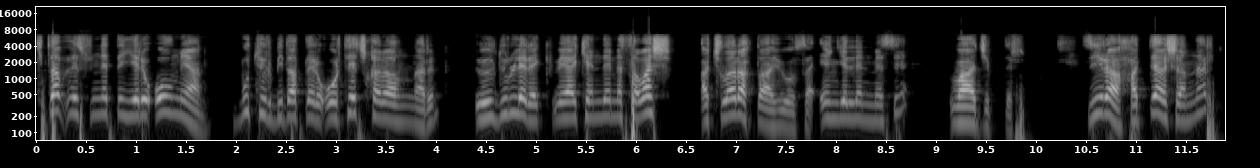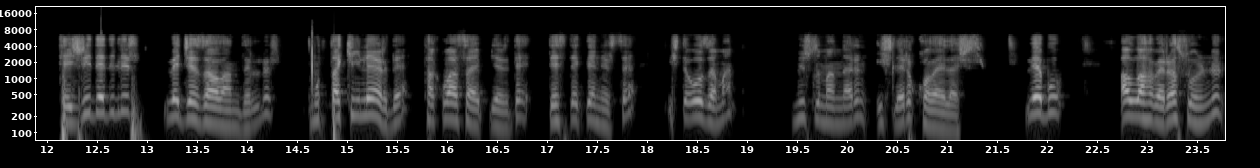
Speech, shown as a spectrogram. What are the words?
kitap ve sünnette yeri olmayan bu tür bidatları ortaya çıkaranların öldürülerek veya kendilerine savaş açılarak dahi olsa engellenmesi vaciptir. Zira haddi aşanlar tecrid edilir ve cezalandırılır. Muttakiler de, takva sahipleri de desteklenirse işte o zaman Müslümanların işleri kolaylaşır. Ve bu Allah ve Resulünün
